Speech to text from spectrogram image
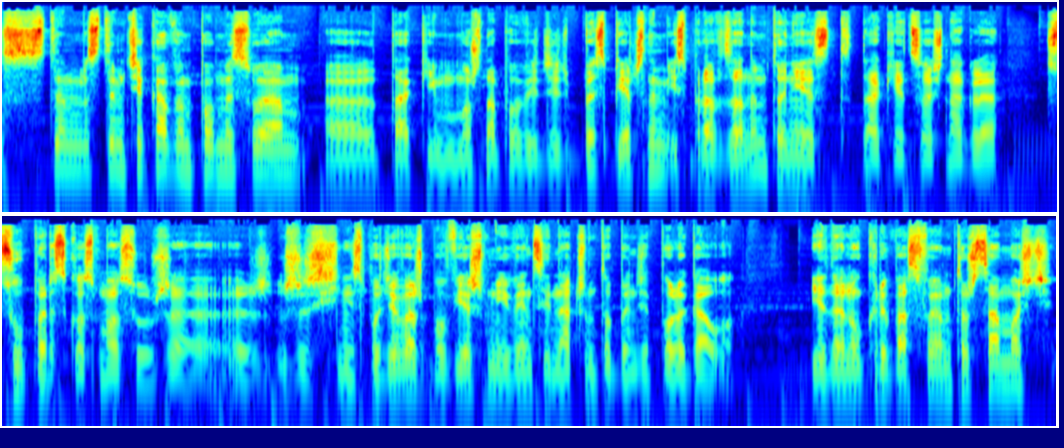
Z tym, z tym ciekawym pomysłem, e, takim można powiedzieć bezpiecznym i sprawdzonym. To nie jest takie coś nagle super z kosmosu, że, że się nie spodziewasz, bo wiesz mniej więcej na czym to będzie polegało. Jeden ukrywa swoją tożsamość,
